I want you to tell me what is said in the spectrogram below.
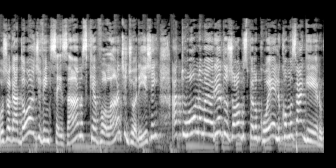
O jogador de 26 anos, que é volante de origem, atuou na maioria dos jogos pelo Coelho como zagueiro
